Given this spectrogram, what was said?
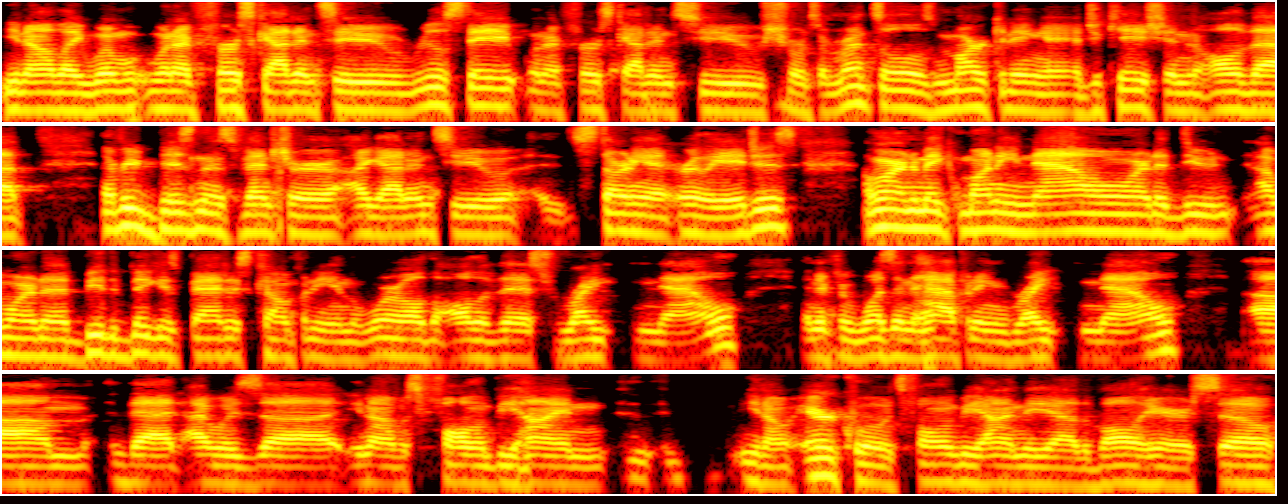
you know like when when i first got into real estate when i first got into short-term rentals marketing education all of that every business venture i got into starting at early ages i wanted to make money now. I wanted to do i wanted to be the biggest baddest company in the world all of this right now. And if it wasn't happening right now um, that i was uh, you know i was falling behind you know air quotes falling behind the uh, the ball here. So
